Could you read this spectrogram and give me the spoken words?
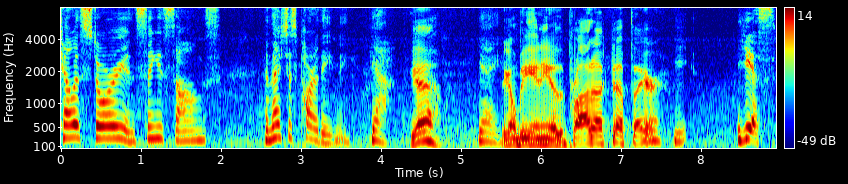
tell his story and sing his songs, and that's just part of the evening. Yeah, Yeah. yay. There going to be any other product up there? Yes,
